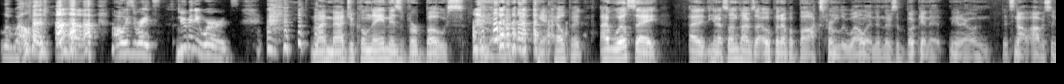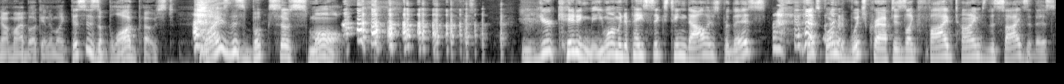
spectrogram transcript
Llewellyn, Uh-huh. always writes too many words. my magical name is verbose. You know, I, I can't help it. I will say, uh, you know, sometimes I open up a box from Llewellyn and there's a book in it, you know, and it's not obviously not my book, and I'm like, this is a blog post. Why is this book so small? You're kidding me. You want me to pay $16 for this? Transformative Witchcraft is like five times the size of this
